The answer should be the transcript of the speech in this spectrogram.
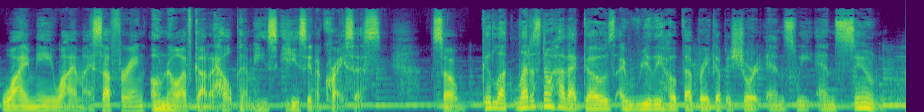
why me? Why am I suffering? Oh no, I've got to help him. He's he's in a crisis. So good luck. Let us know how that goes. I really hope that breakup is short and sweet and soon.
